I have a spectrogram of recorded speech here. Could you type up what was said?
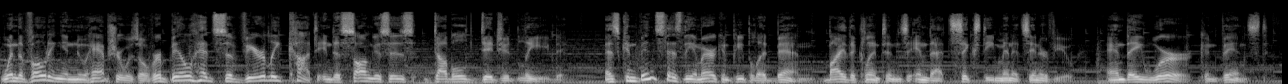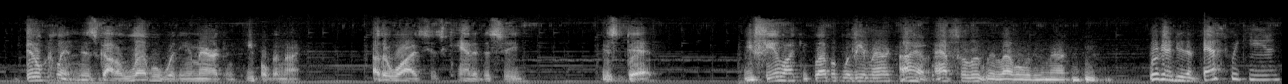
When the voting in New Hampshire was over, Bill had severely cut into Tsongas's double digit lead. As convinced as the American people had been by the Clintons in that 60 minutes interview, and they were convinced. Bill Clinton has got to level with the American people tonight. Otherwise, his candidacy is dead. You feel like you've leveled with the American I have absolutely leveled with the American people. We're going to do the best we can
